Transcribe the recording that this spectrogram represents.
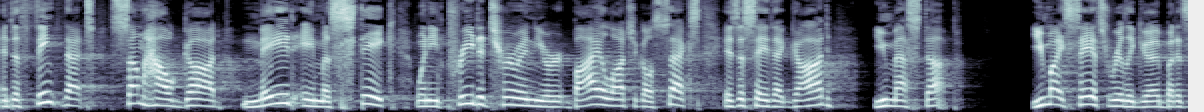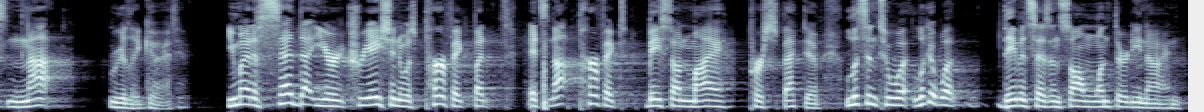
And to think that somehow God made a mistake when He predetermined your biological sex is to say that God, you messed up. You might say it's really good, but it's not really good. You might have said that your creation was perfect, but it's not perfect based on my perspective. Listen to what, look at what David says in Psalm 139.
